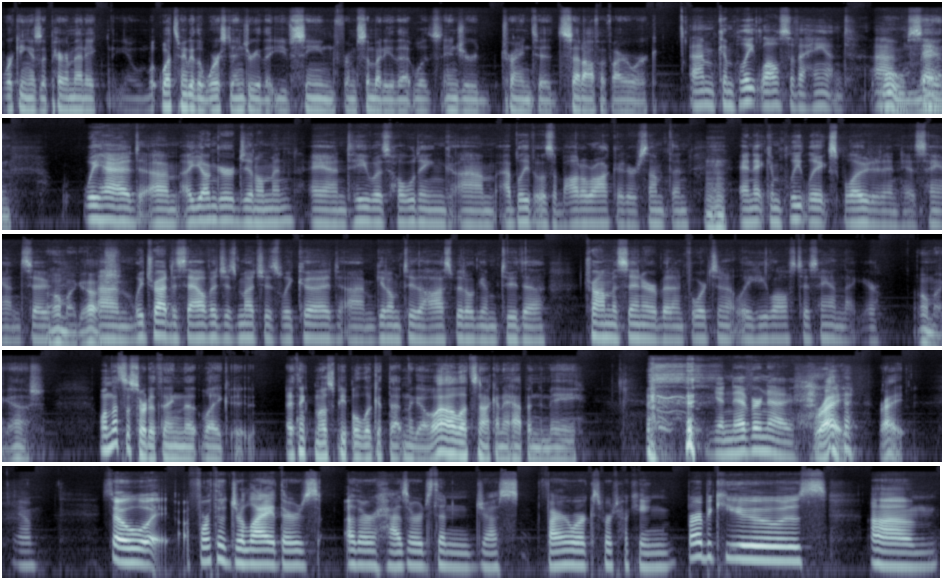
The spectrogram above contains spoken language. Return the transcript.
working as a paramedic, you know, what's maybe the worst injury that you've seen from somebody that was injured trying to set off a firework? Um, complete loss of a hand. Um, oh, so man. We had um, a younger gentleman, and he was holding, um, I believe it was a bottle rocket or something, Mm-hmm. and it completely exploded in his hand. So Oh my gosh. um, we tried to salvage as much as we could, um, get him to the hospital, get him to the trauma center, but unfortunately, he lost his hand that year. oh my gosh. Well, and that's the sort of thing that like I think most people look at that and they go, "Well, that's not going to happen to me." you never know. Right. right. Yeah. So Fourth of July, there's other hazards than just fireworks. We're talking barbecues. Um,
